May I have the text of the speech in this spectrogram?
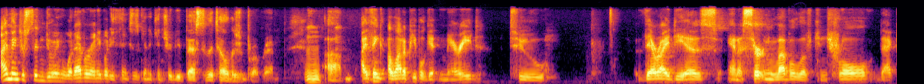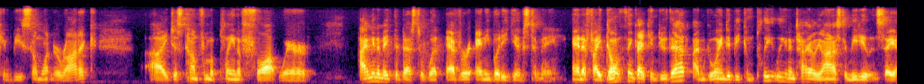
i'm interested in doing whatever anybody thinks is going to contribute best to the television program mm-hmm. um, i think a lot of people get married to their ideas and a certain level of control that can be somewhat neurotic i just come from a plane of thought where i'm going to make the best of whatever anybody gives to me and if i don't think i can do that i'm going to be completely and entirely honest immediately and say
